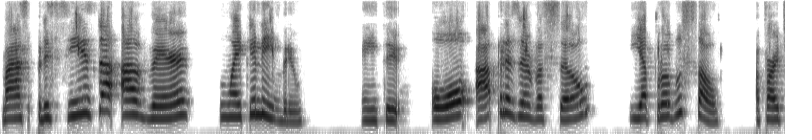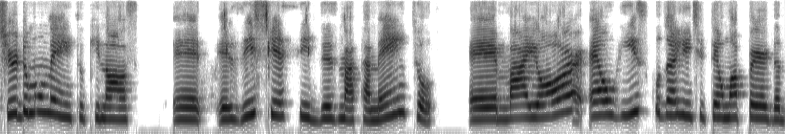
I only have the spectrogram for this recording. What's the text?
mas precisa haver um equilíbrio entre o, a preservação e a produção. A partir do momento que nós é, existe esse desmatamento, é, maior é o risco da gente ter uma perda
